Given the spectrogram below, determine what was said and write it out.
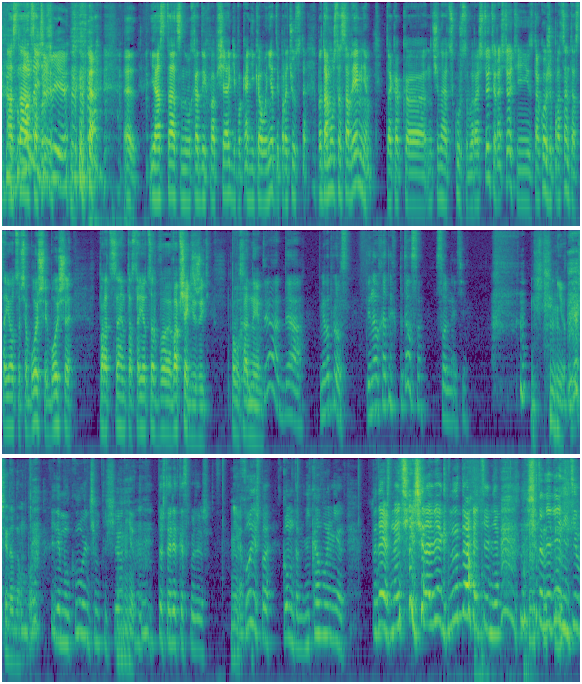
остаться... Можно и чужие. Э, И остаться на выходных в общаге, пока никого нет, и прочувствовать. Потому что со временем, так как э, начинаются курсы, вы растете, растете, и такой же процент остается все больше и больше процент остается в, в общаге жить по выходным. Да, да. У меня вопрос. Ты на выходных пытался соль найти? Нет, я всегда дома был. Или муку, или чем-то еще? Нет. То, что редко используешь. Нет. Ходишь по комнатам, никого нет. Пытаешься найти человека, ну дайте мне. Ну что-то мне лень идти.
